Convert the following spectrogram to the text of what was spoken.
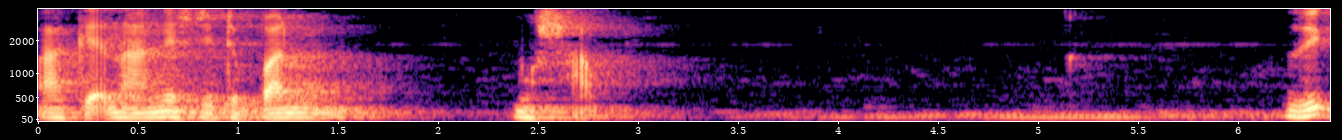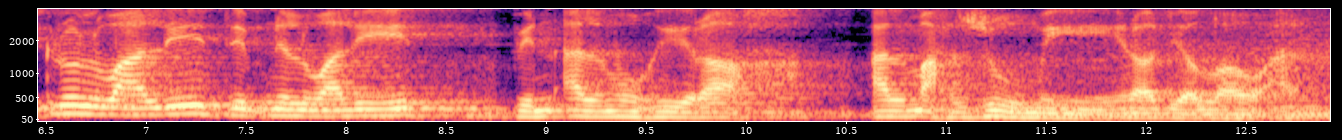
agak nangis di depan mushaf Zikrul Walid ibn al-Walid bin al-Mughirah al-Mahzumi radhiyallahu anhu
